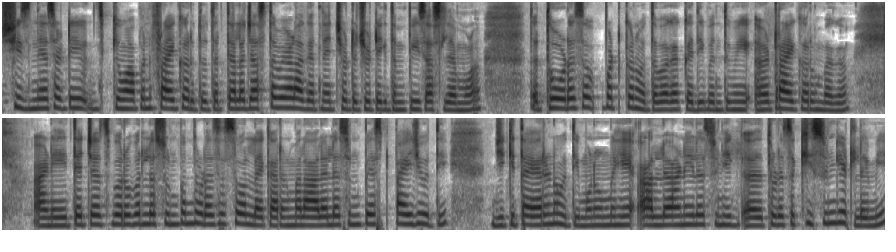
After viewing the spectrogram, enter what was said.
शिजण्यासाठी किंवा आपण फ्राय करतो तर त्याला जास्त वेळ लागत नाही छोटे छोटे एकदम पीस असल्यामुळं. तर थोडंसं पटकन होतं बघा कधी पण तुम्ही ट्राय करून बघा. आणि त्याच्याचबरोबर लसूण पण थोडंसं सोललं आहे कारण मला आलं लसूण पेस्ट पाहिजे होती जी की तयार नव्हती. म्हणून मग हे आलं आणि लसूण हे थोडंसं खिसून घेतलं आहे मी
